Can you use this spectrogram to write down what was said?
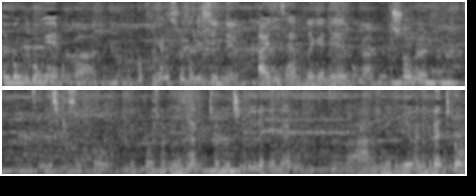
8090에 뭔가 이렇게 그 향수를 살릴 수 있는 나이 든 사람들에게는 뭔가 그 추억을 상기시킬 수 있고 그리고 또 젊은 사람, 젊은 친구들에게는 뭔가 아, 요즘에도 유행하는 그 레트로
